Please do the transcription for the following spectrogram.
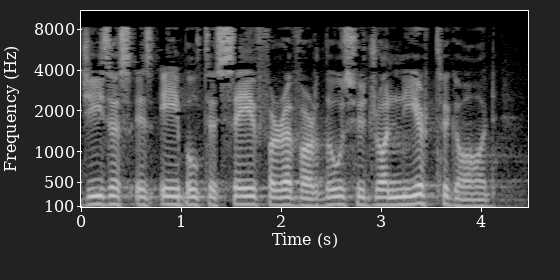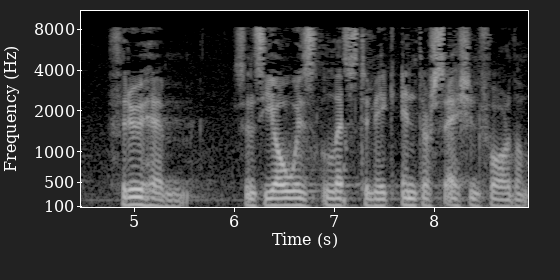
Jesus is able to save forever those who draw near to God through him, since he always lives to make intercession for them.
